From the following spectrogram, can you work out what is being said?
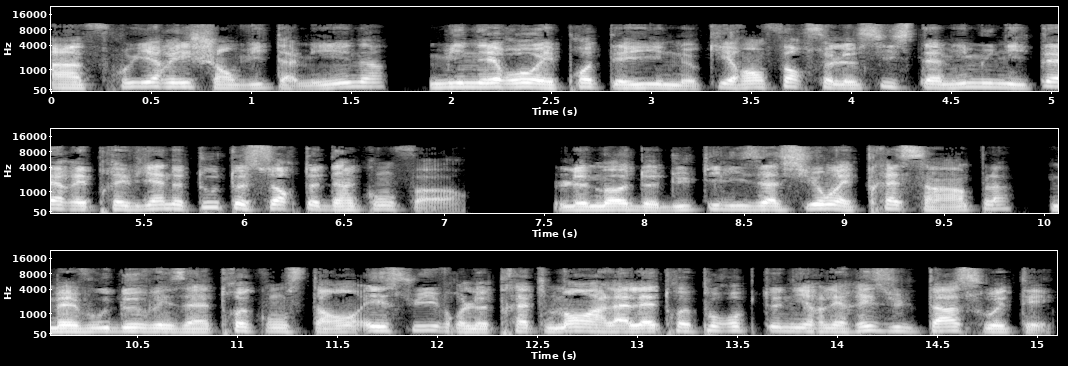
un fruit riche en vitamines, minéraux et protéines qui renforcent le système immunitaire et préviennent toutes sortes d'inconforts. Le mode d'utilisation est très simple, mais vous devez être constant et suivre le traitement à la lettre pour obtenir les résultats souhaités.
